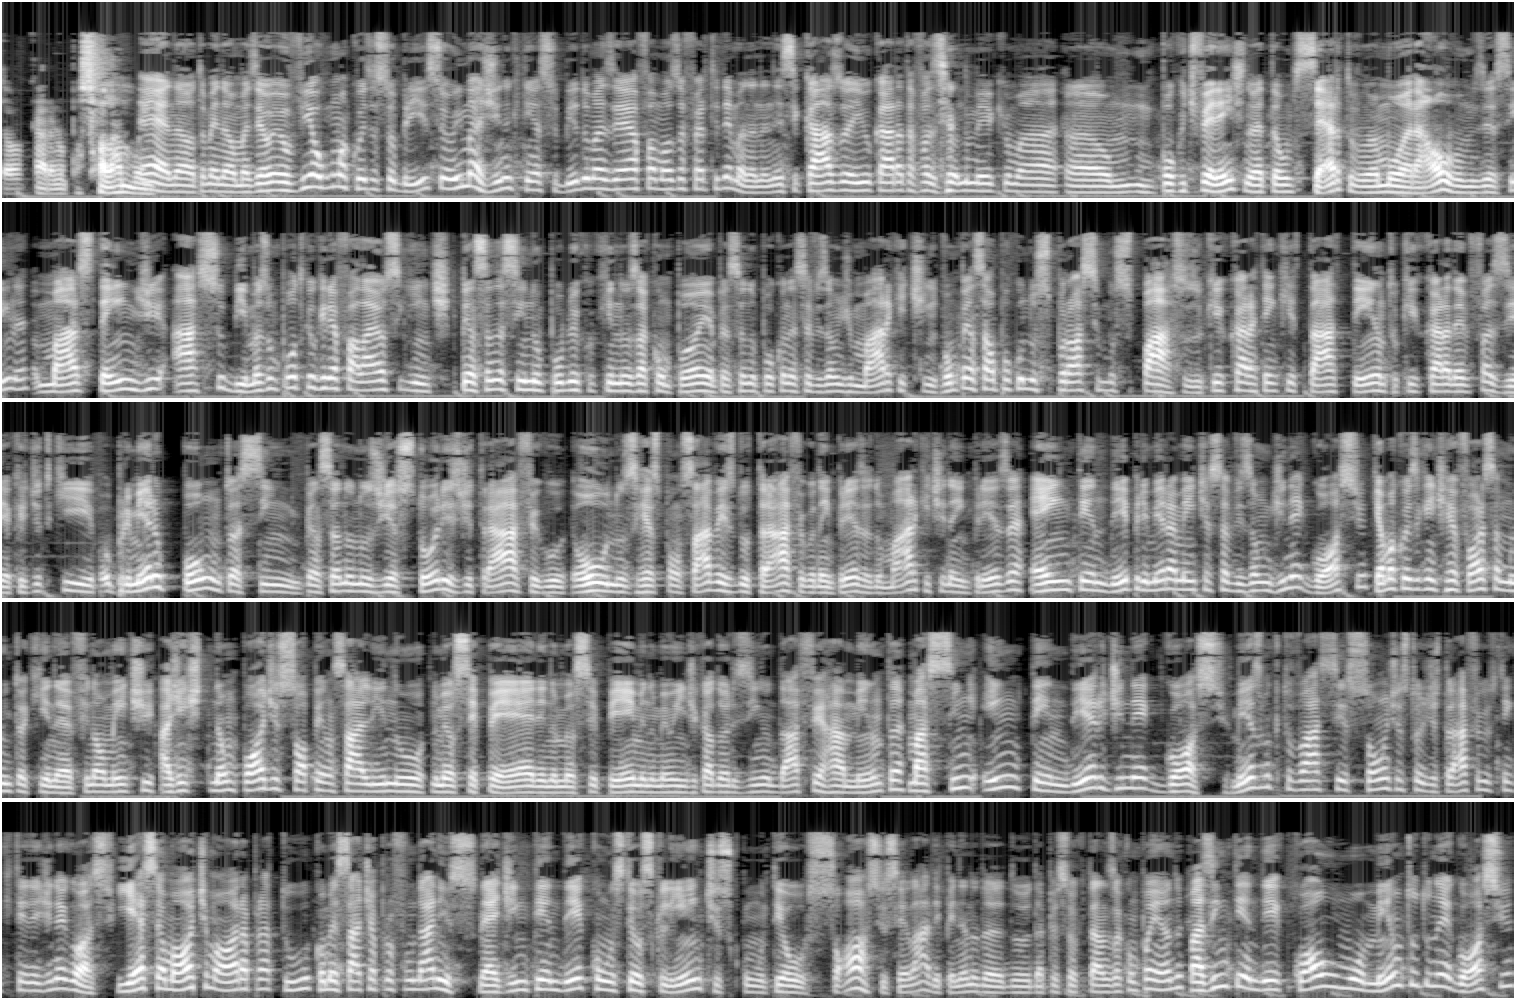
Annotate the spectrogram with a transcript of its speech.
então, cara, não posso falar muito. É, não, também não, mas eu, eu vi alguma coisa sobre isso. Eu imagino que tenha subido, mas é a famosa oferta e demanda, né? Nesse caso aí, o cara tá fazendo meio que uma. Uh, um pouco diferente, não é tão certo, não é moral, vamos dizer assim, né? Mas tende a subir. Mas um ponto que eu queria falar é o seguinte: pensando assim no público que nos acompanha, pensando um pouco nessa visão de marketing, vamos pensar um pouco nos próximos passos. O que o cara tem que estar tá atento, o que o cara deve fazer. Acredito que o primeiro ponto, assim, pensando nos gestores de tráfego ou nos responsáveis do tráfego da empresa, do marketing da empresa, é entender primeiramente essa visão de negócio que é uma coisa que a gente reforça muito aqui, né? Finalmente, a gente não pode só pensar ali no, no meu CPL, no meu CPM, no meu indicadorzinho da ferramenta, mas sim entender de negócio. Mesmo que tu vá ser só um gestor de tráfego, tu tem que entender de negócio. E essa é uma ótima hora para tu começar a te aprofundar nisso, né? De entender com os teus clientes, com o teu sócio, sei lá, dependendo da, do, da pessoa que está nos acompanhando, mas entender qual o momento do negócio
